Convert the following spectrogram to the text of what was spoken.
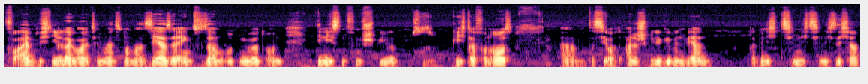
vor allem durch die Niederlage heute in Mainz, nochmal sehr, sehr eng zusammenrücken wird und die nächsten fünf Spiele, so gehe ich davon aus, ähm, dass sie auch alle Spiele gewinnen werden. Da bin ich ziemlich, ziemlich sicher.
